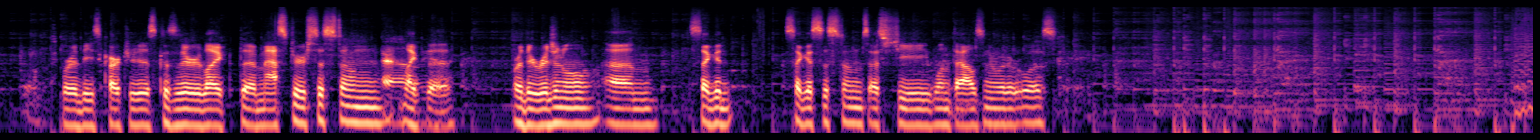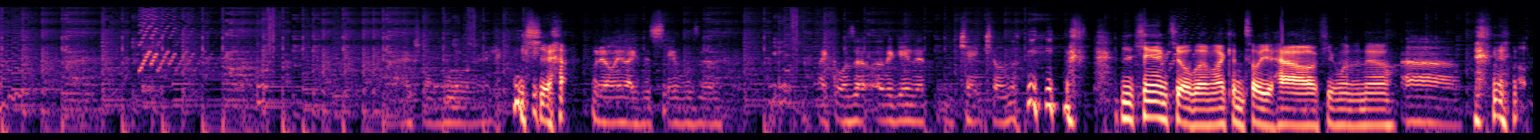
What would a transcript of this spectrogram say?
for these cartridges because they're like the Master System, Oh, like yeah. the or the original um, Sega Sega Systems SG 1000 or whatever it was. Blu-ray. yeah. But it only like disables them. Like, was that other game that you can't kill them? You can kill them. I can tell you how if you want to know. uh,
